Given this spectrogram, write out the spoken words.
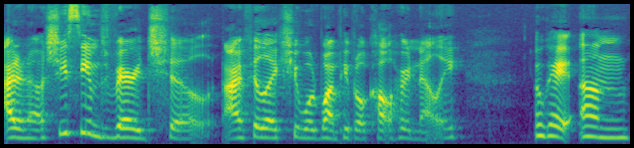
I don't know. She seems very chill. I feel like she would want people to call her Nellie. Okay, um,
